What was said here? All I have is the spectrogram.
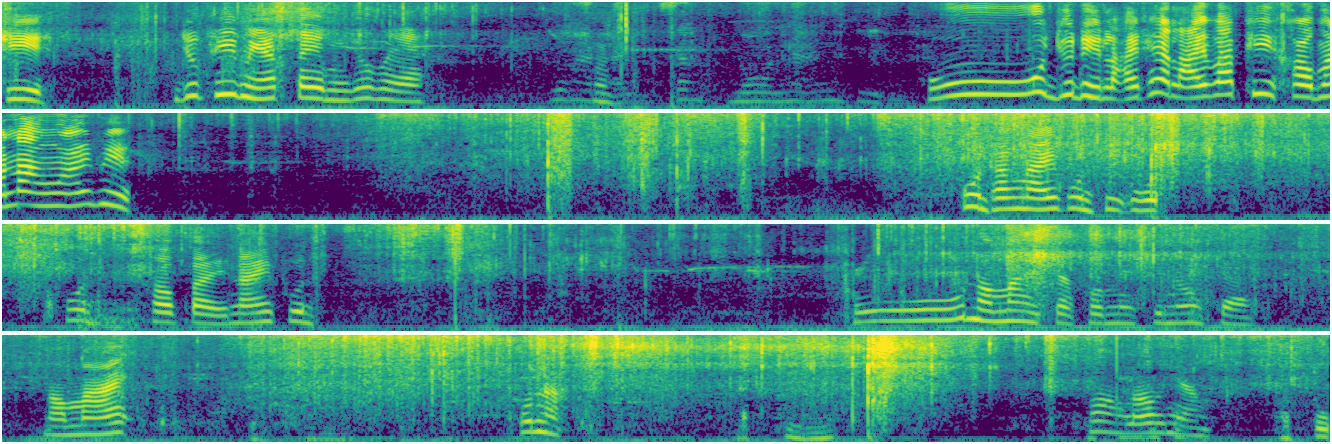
พี่ยุพี่แม่เต็มยุแม่นอนนาน งกินโอ้อยู่นี่หลายแท่หลายว่าพี่เขามานั่งไหมพี่พุ่นทางไหนพุ่นพี่อุดพุ่นเข้าไปไหนพุ่นโอ้หน่อไม้จ้ะพ่อแม่พี่น้องจ้ะหน่อไม้พุ่นอะกินว่างแล้วอย่างประตู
